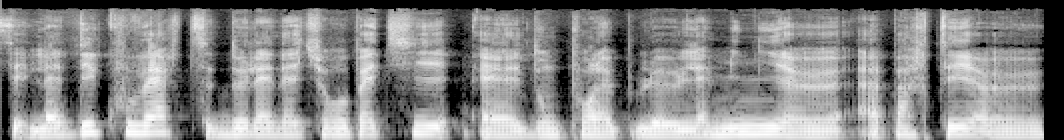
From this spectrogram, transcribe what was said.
c'est la découverte de la naturopathie. donc pour la, la mini euh, aparté euh,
